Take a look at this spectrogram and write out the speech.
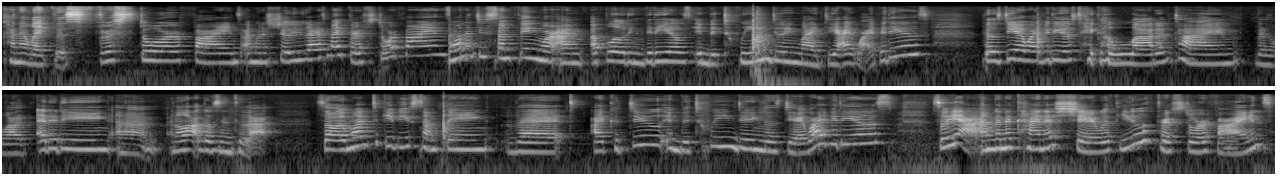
kind of like this thrift store finds. I'm going to show you guys my thrift store finds. I want to do something where I'm uploading videos in between doing my DIY videos. Those DIY videos take a lot of time. There's a lot of editing um, and a lot goes into that. So I wanted to give you something that I could do in between doing those DIY videos. So yeah, I'm gonna kind of share with you thrift store finds.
